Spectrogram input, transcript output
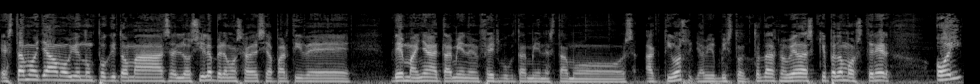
estamos ya moviendo un poquito más los hilos. Veremos a ver si a partir de, de mañana también en Facebook también estamos activos. Ya habéis visto todas las novedades que podemos tener hoy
